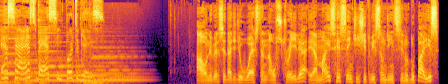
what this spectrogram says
Essa é a SBS em português. A Universidade de Western Australia é a mais recente instituição de ensino do país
